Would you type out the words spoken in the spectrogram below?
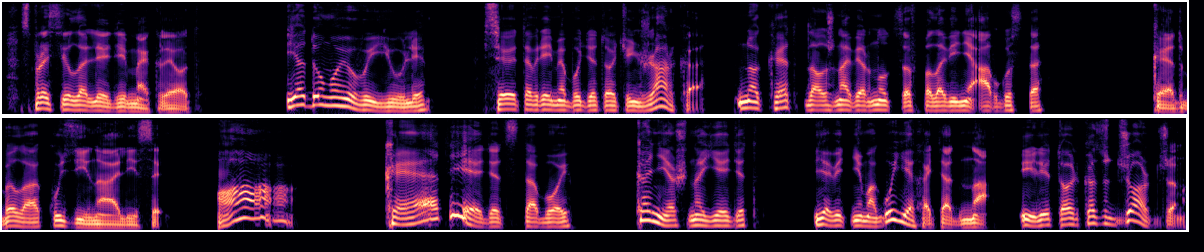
— спросила леди Мэклеод. «Я думаю, в июле. Все это время будет очень жарко, но Кэт должна вернуться в половине августа». Кэт была кузина Алисы. «А, Кэт едет с тобой?» «Конечно, едет. Я ведь не могу ехать одна или только с Джорджем».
